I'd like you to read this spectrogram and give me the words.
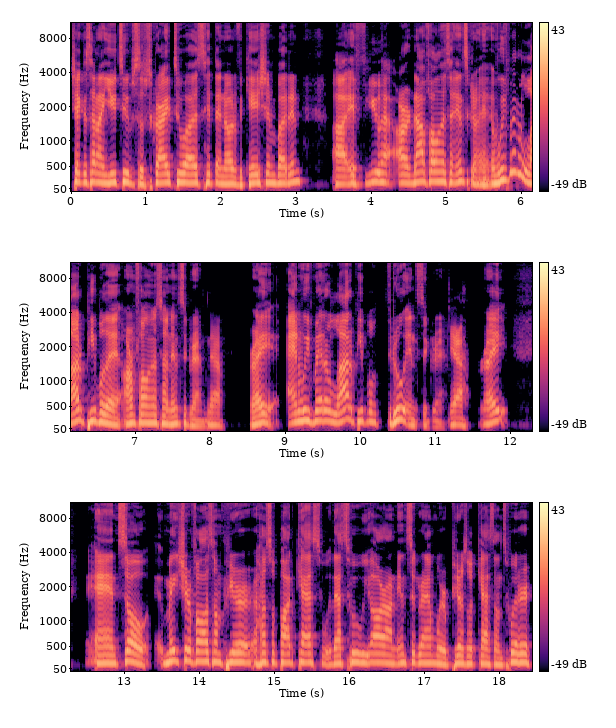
Check us out on YouTube. Subscribe to us. Hit that notification button. Uh, if you ha- are not following us on Instagram, and we've met a lot of people that aren't following us on Instagram, Yeah. right? And we've met a lot of people through Instagram Yeah. right? And so make sure to follow us on Pure Hustle Podcast. That's who we are on Instagram. We're Pure Hustle Cast on Twitter.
